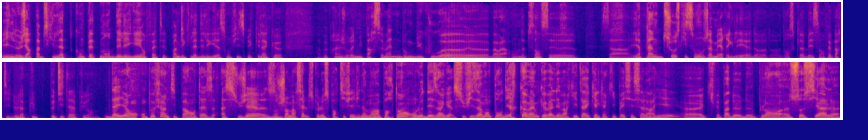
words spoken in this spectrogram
et il le gère pas parce qu'il l'a complètement délégué en fait. Le problème, c'est qu'il l'a délégué à son fils, mais qu'il a que à peu près un jour et demi par semaine. Donc du coup, bah voilà, en absence, ça, il y a plein de choses qui sont jamais réglées euh, dans, dans- dans ce club et ça en fait partie, de la plus petite à la plus grande. D'ailleurs, on- peut faire une petite parenthèse à ce sujet, euh, Jean-Marcel, parce que le sportif est évidemment important. On le désingue suffisamment pour dire quand même que Valdemarquita est quelqu'un qui paye ses salariés, euh, qui fait pas de, de plan euh, social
